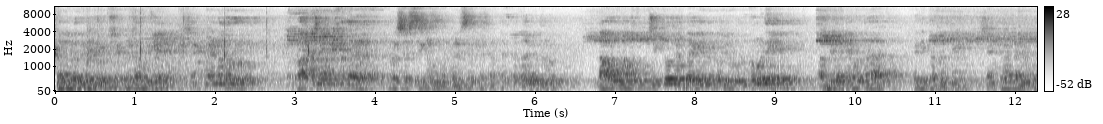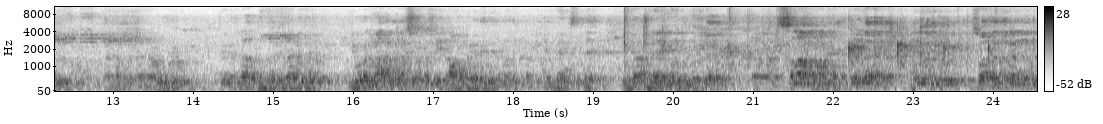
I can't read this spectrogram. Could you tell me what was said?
ಧನ್ಯವಾದಗಳು ಶಂಕರಣ್ಣವರಿಗೆ ಶಂಕರಣ್ಣವರು ರಾಜ್ಯ ಮಟ್ಟದ ಪ್ರಶಸ್ತಿಗಳನ್ನು ಗಳಿಸಿರ್ತಕ್ಕಂಥ ಕಲಾವಿದರು. ನಾವು ಚಿಕ್ಕವರಿದ್ದಾಗಿಂದಲೂ ಇವರು ನೋಡಿ ಅಭಿನಯವನ್ನ ಕಲಿತಾ ಬಂದ್ವಿ. ಶಂಕರಣ್ಣ ಇರ್ಬೋದು ಬರ್ತಾರೆ ಅವರು. ಇವರೆಲ್ಲ ಅದ್ಭುತ ಕಲಾವಿದರು. ಇವರ ಮಾರ್ಗದರ್ಶನದಲ್ಲಿ ನಾವು ಬೆಳೆದಿದೆ ಅನ್ನೋದಕ್ಕೆ ನಮಗೆ ಹೆಮ್ಮೆ ಅನಿಸ್ತದೆ ಇವರ ಅಭಿನಯಕ್ಕೊಂದು ದೊಡ್ಡ ಸಲಾಮ್ ಅಂತ ಧನ್ಯವಾದಗಳು. ಸ್ವಾತಂತ್ರ್ಯ ಅನ್ನೋದು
